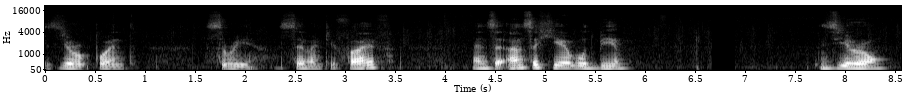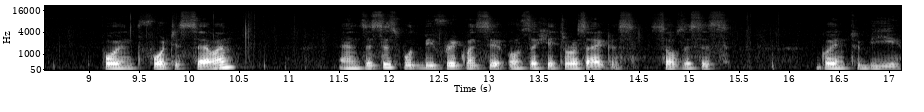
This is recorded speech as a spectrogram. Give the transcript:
0.375 and the answer here would be 0.47 and this is would be frequency of the heterozygous. So this is going to be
